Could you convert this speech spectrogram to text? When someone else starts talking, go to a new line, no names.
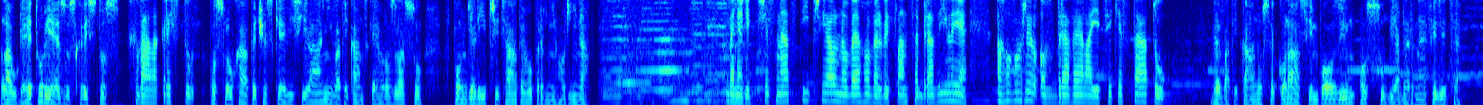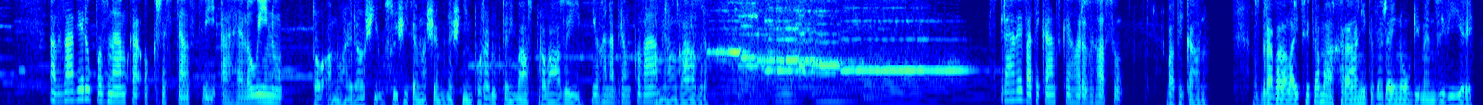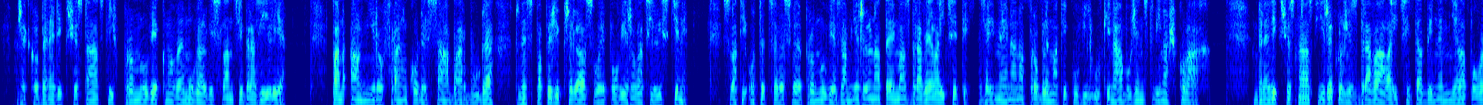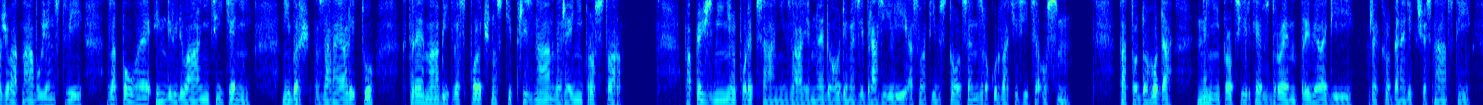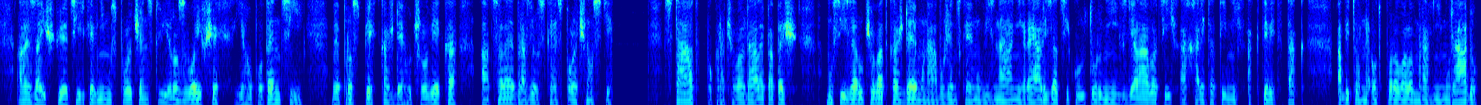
Laudetur Jezus Christus.
Chvála Kristu.
Posloucháte české vysílání Vatikánského rozhlasu v pondělí 31. října.
Benedikt XVI. přijal nového velvyslance Brazílie a hovořil o zdravé lajicitě státu.
Ve Vatikánu se koná sympózium o subjaderné fyzice.
A v závěru poznámka o křesťanství a Halloweenu.
To a mnohé další uslyšíte v našem dnešním pořadu, který vás provázejí
Johana Bronková
a Milan Glázer.
Zprávy vatikánského rozhlasu.
Vatikán. Zdravá laicita má chránit veřejnou dimenzi víry, řekl Benedikt XVI. v promluvě k novému velvyslanci Brazílie. Pan Almíro Franco de Sá Barbuda dnes papeži předal svoje pověřovací listiny. Svatý otec se ve své promluvě zaměřil na téma zdravé laicity, zejména na problematiku výuky náboženství na školách. Benedikt XVI. řekl, že zdravá laicita by neměla považovat náboženství za pouhé individuální cítění, nýbrž za realitu, které má být ve společnosti přiznán veřejný prostor. Papež zmínil podepsání vzájemné dohody mezi Brazílií a Svatým stolcem z roku 2008. Tato dohoda není pro církev zdrojem privilegií, řekl Benedikt XVI., ale zajišťuje církevnímu společenství rozvoj všech jeho potencí ve prospěch každého člověka a celé brazilské společnosti. Stát, pokračoval dále papež, musí zaručovat každému náboženskému vyznání realizaci kulturních, vzdělávacích a charitativních aktivit tak, aby to neodporovalo mravnímu řádu.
